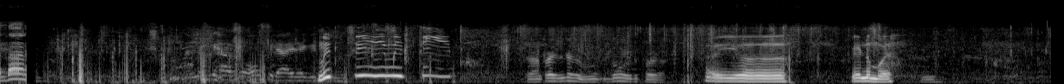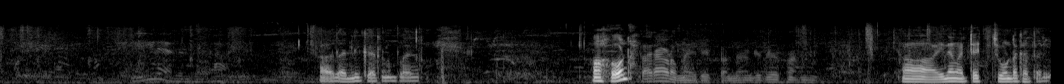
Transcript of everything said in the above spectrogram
അതെന്താ മിത്തി മിത്തി അയ്യോ വീണ്ടും പോയോ? ആ തല്ലിക്കയറണം പ്ലെയർ ആ ഓണ്ട ആ ഇതിനെ മറ്റേ ചൂണ്ടക്കത്തറി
